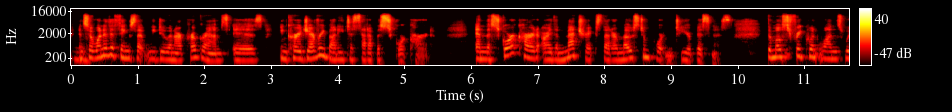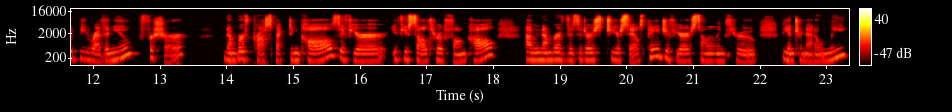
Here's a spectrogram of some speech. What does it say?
Mm-hmm. And mm. so, one of the things that we do in our programs is encourage everybody to set up a scorecard. And the scorecard are the metrics that are most important to your business. The most frequent ones would be revenue, for sure number of prospecting calls if you're if you sell through a phone call um, number of visitors to your sales page if you're selling through the internet only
